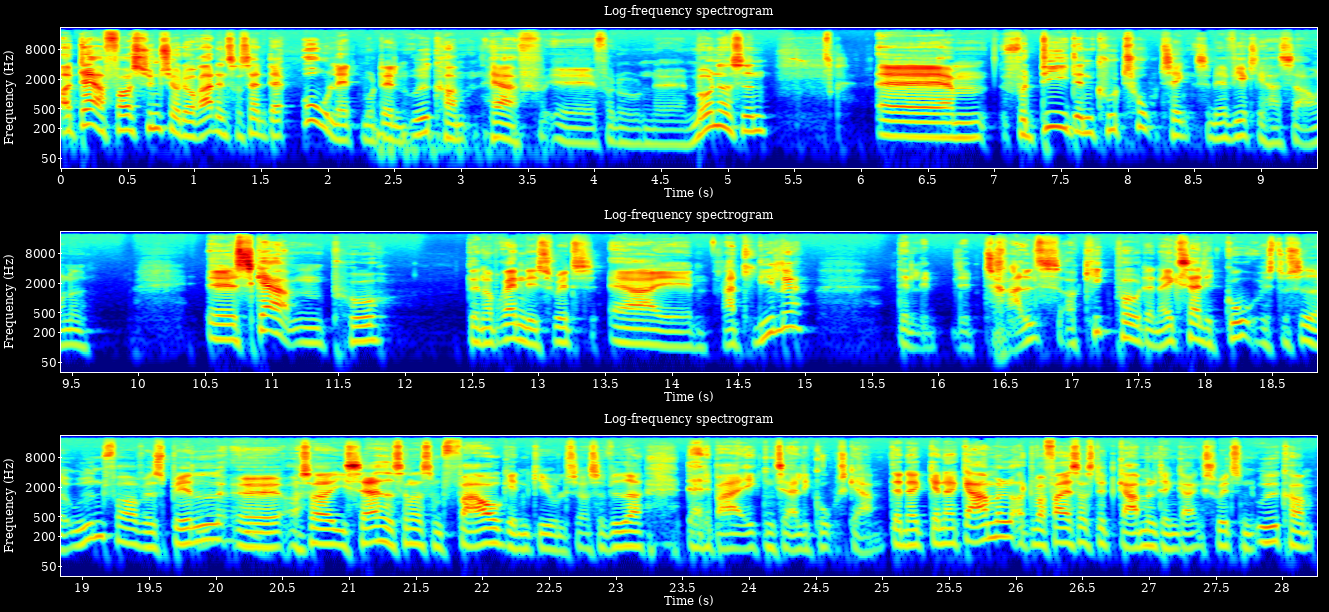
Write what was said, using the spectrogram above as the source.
og derfor synes jeg, det var ret interessant, da OLED-modellen udkom her øh, for nogle øh, måneder siden. Øh, fordi den kunne to ting, som jeg virkelig har savnet. Øh, skærmen på den oprindelige Switch er øh, ret lille. Den er lidt, lidt træls at kigge på. Den er ikke særlig god, hvis du sidder udenfor og vil spille. Øh, og så i særhed sådan noget som farvegengivelse og så videre, der er det bare ikke en særlig god skærm. Den er, den er gammel, og den var faktisk også lidt gammel, dengang Switchen udkom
